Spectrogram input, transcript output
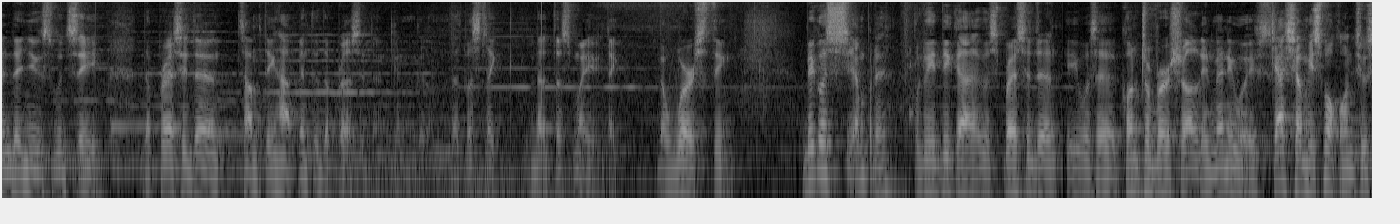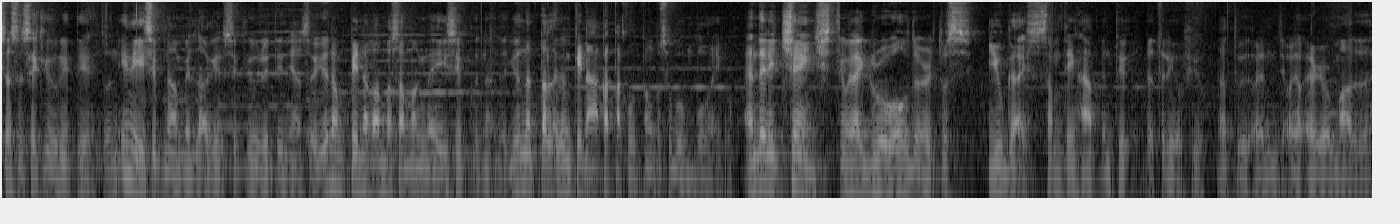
and the news would say, the president, something happened to the president. That was like, that was my, like, the worst thing. Because, siyempre, politika, he was president, he was uh, controversial in many ways. Kaya siya mismo conscious siya sa security. Eh. So, iniisip namin lagi yung security niya. So, yun ang pinakamasamang naisip ko. Na, yun ang talagang kinakatakutan ko sa buong buhay ko. And then it changed. When I grew older, it was you guys. Something happened to the three of you. Not to and, or your mother.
